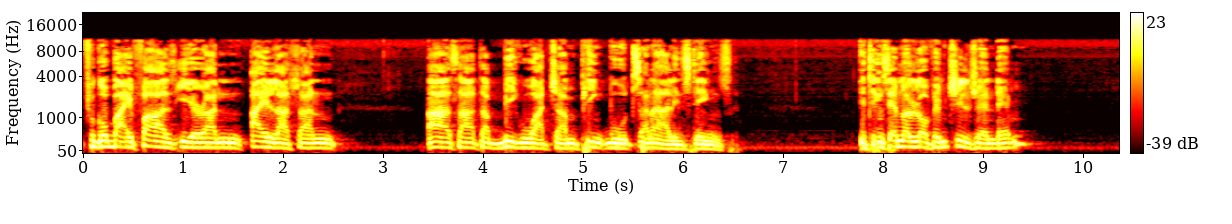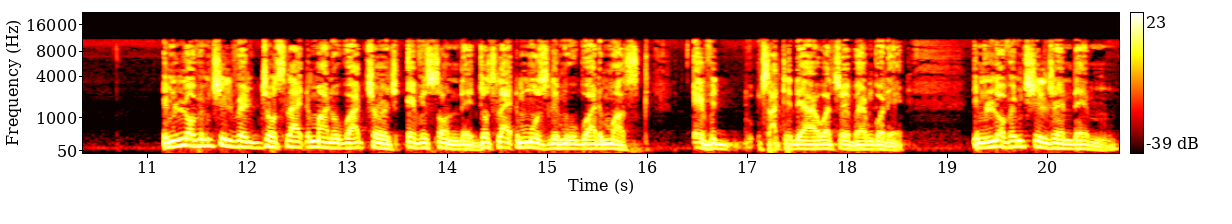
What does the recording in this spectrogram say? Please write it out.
For go buy false ear and eyelash and all sort of big watch and pink boots and all these things. You think him not love him children them? Him love him children just like the man who go to church every Sunday, just like the Muslim who go to the mosque every Saturday or whatsoever him go there. Him love him children them.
